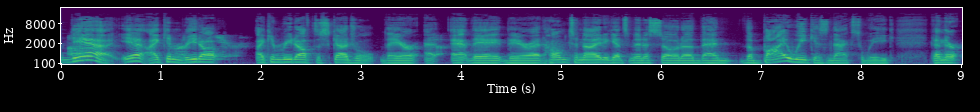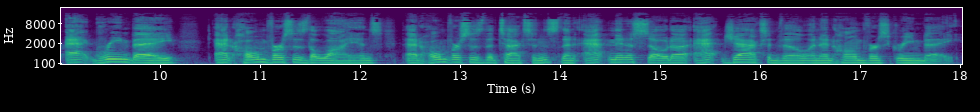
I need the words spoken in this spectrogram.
uh, Yeah, yeah, I can read of the off. year. I can read off the schedule. They are at, at they they are at home tonight against Minnesota. Then the bye week is next week. Then they're at Green Bay. At home versus the Lions, at home versus the Texans, then at Minnesota, at Jacksonville, and at home versus Green Bay.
